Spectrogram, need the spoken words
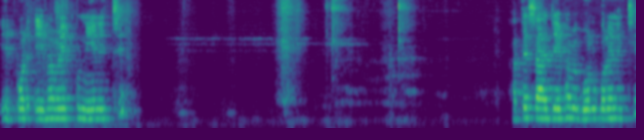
এরপর এইভাবে একটু নিয়ে নিচ্ছি। হাতের সাহায্যে এইভাবে গোল করে নিচ্ছি।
